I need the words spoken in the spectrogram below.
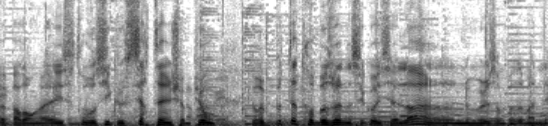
euh, pardon, euh, il se trouve aussi que certains champions qui auraient peut-être besoin de ces conditions-là ne me les ont pas demandés.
